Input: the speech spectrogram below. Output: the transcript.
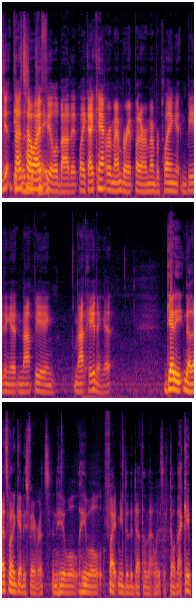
Yeah, that's was how I feel about it. Like I can't remember it, but I remember playing it and beating it and not being, not hating it. Getty, no, that's one of Getty's favorites, and he will he will fight me to the death on that one. He's like, "Oh, that game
